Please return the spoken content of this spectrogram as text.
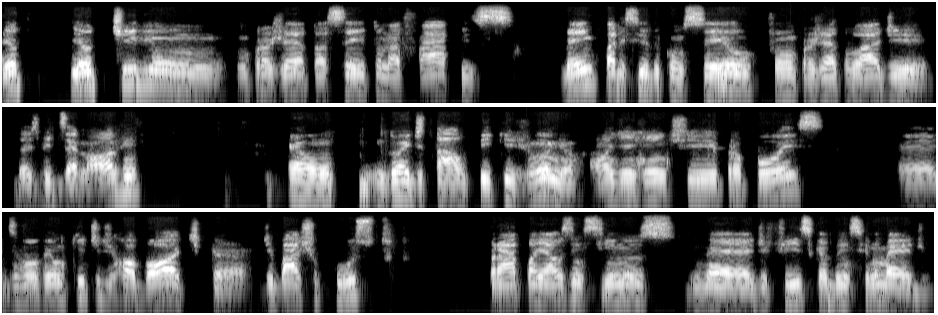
eu eu tive um, um projeto aceito na FAPES bem parecido com o seu, foi um projeto lá de 2019, é um do edital PIC Júnior, onde a gente propôs é, desenvolver um kit de robótica de baixo custo para apoiar os ensinos né, de física do ensino médio.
